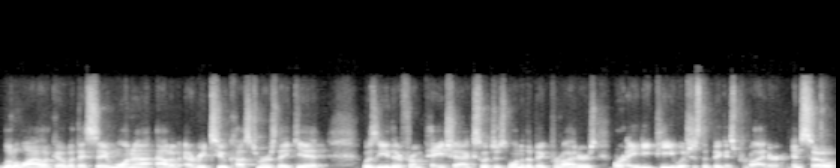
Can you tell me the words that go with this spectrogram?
little while ago, but they say one out of every two customers they get was either from Paychex, which is one of the big providers, or ADP, which is the biggest provider. And so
